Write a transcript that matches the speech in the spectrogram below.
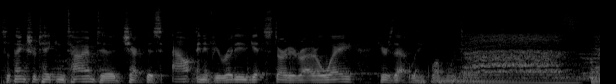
So thanks for taking time to check this out, and if you're ready to get started right away, here's that link one more time.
